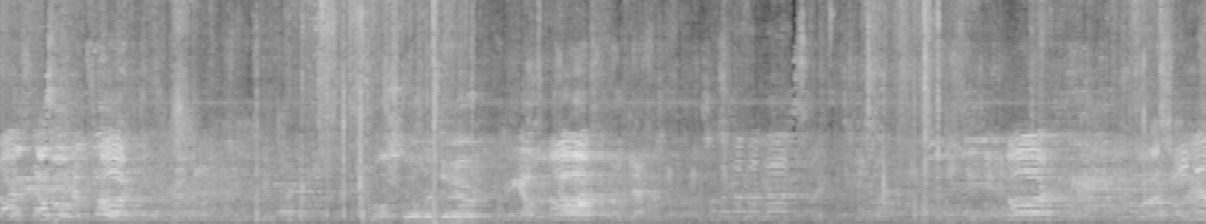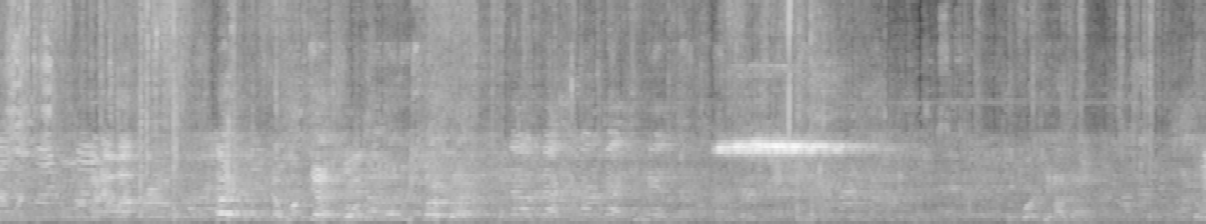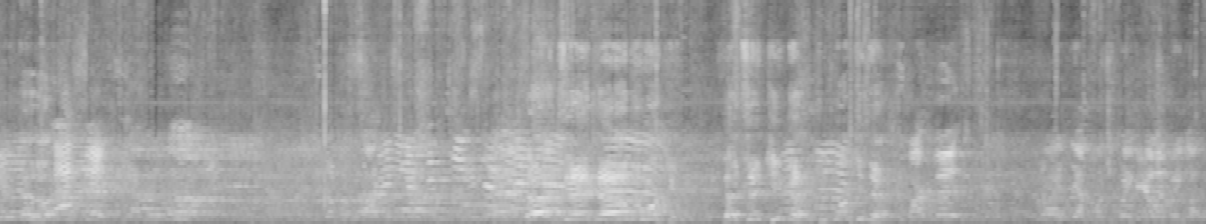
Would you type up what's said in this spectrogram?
Yes, now. Let's go. Roll forward there. Here you go. Come. Hey, now look that. Roll that under scarf back. Put that on his back. Put it on his back. Two hands. Keep working on that. Don't put that up. Jump to the side. Just now. That's it. Now we're working. That's it. Keep that. Keep working there. Start it. Right. Yeah. Punch your wing. Punch your wing up.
